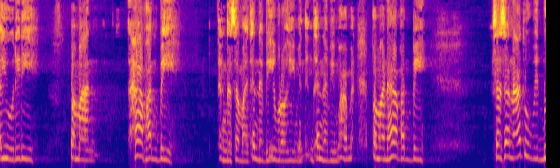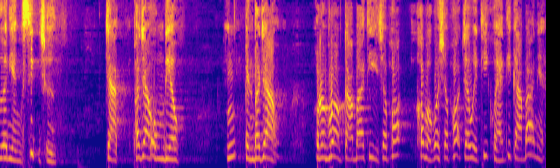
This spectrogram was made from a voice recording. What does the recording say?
แต่อยู่ดีๆ ประมาณห้าพันปีตั้งแต่สมัยท่านนบีอิบราฮิมถึงท่านนบีมุฮัมมัดประมาณห้าพันปี ศาสนาถูกบิดเบือนอย่างสิ้นเชิง จากพระเจ้าองค์เดียวเป็นพระเจ้ารอบๆกาบาที่ เฉพาะเขาบอกว่าเฉพาะเจวิตที่แขวนที่กาบ้านเนี่ย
